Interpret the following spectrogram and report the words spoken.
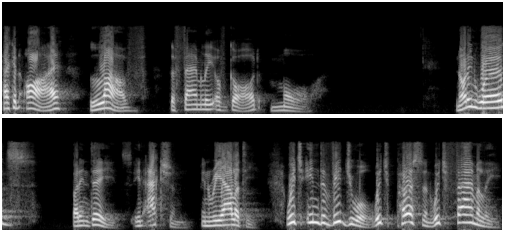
how can I love the family of God more? Not in words, but in deeds, in action, in reality. Which individual, which person, which family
